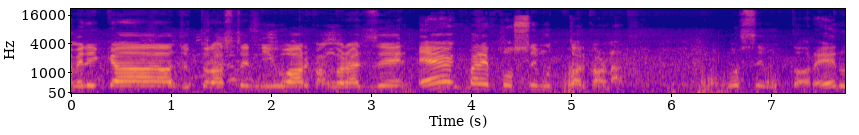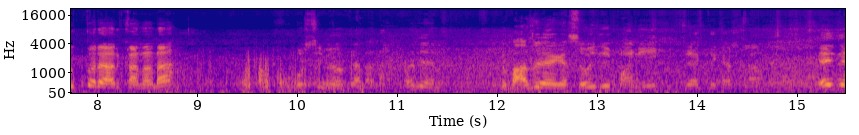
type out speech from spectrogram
আমেরিকা যুক্তরাষ্ট্রের নিউ ইয়র্ক অঙ্গরাজ্যের একবারে পশ্চিম উত্তর কর্নার। পশ্চিম উত্তর, এর উত্তরে আর কানাডা পশ্চিমেও কানাডা। বুঝলেন? একটু বাজ হয়ে গেছে। ওই যে পানি, দেখ আসলাম। এই যে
